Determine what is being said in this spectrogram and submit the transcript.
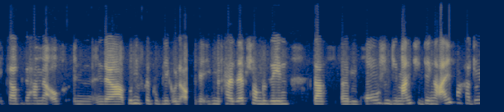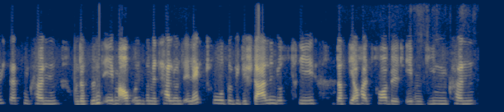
ich glaube, wir haben ja auch in, in der Bundesrepublik und auch in der IG Metall selbst schon gesehen, dass ähm, Branchen, die manche Dinge einfacher durchsetzen können, und das sind eben auch unsere Metall- und Elektro sowie die Stahlindustrie, dass die auch als Vorbild eben dienen können,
